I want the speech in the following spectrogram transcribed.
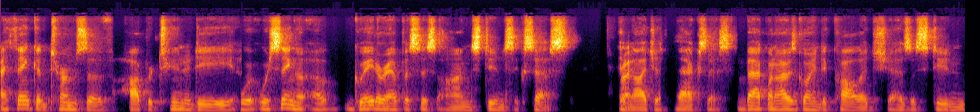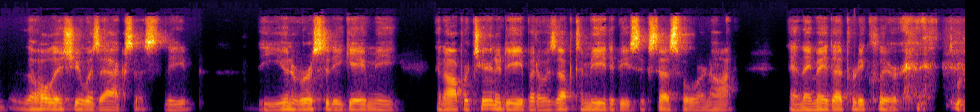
I think in terms of opportunity, we're, we're seeing a, a, greater emphasis on student success and right. not just access. Back when I was going to college as a student, the whole issue was access. The the university gave me an opportunity, but it was up to me to be successful or not. And they made that pretty clear. Hmm.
